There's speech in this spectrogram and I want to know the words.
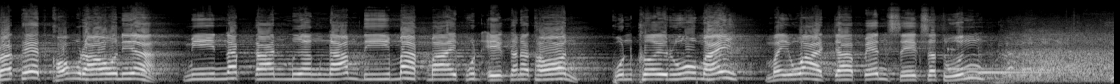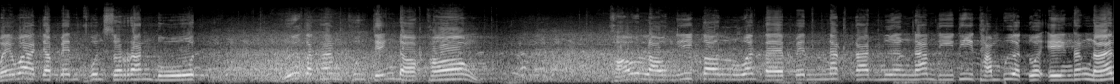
ประเทศของเราเนี่ยมีนักการเมืองน้ำดีมากมายคุณเอกธนาธรคุณเคยรู้ไหม ไม่ว่าจะเป็นเสกสถุน ไม่ว่าจะเป็นคุณสรันบูตรหรือกระทั่งคุณเจ๋งดอกทองเขาเหล่านี้ก็ล้วนแต่เป็นนักการเมืองน้ำดีที่ทำเพื่อตัวเองทั้งนั้น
